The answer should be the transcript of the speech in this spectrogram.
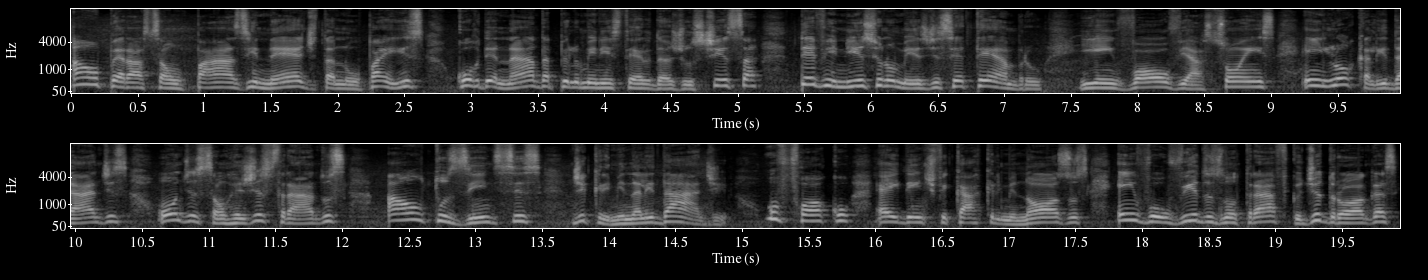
A Operação Paz, inédita no país, coordenada pelo Ministério da Justiça, teve início no mês de setembro e envolve ações em localidades onde são registrados altos índices de criminalidade. O foco é identificar criminosos envolvidos no tráfico de drogas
